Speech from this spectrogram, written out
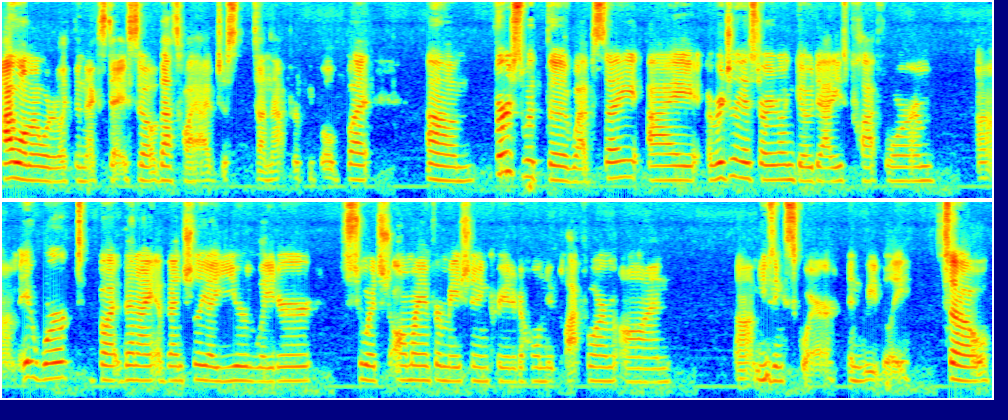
I want my order like the next day, so that's why I've just done that for people. But um, first, with the website, I originally I started on GoDaddy's platform. Um, it worked, but then I eventually, a year later, switched all my information and created a whole new platform on um, using Square and Weebly. So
